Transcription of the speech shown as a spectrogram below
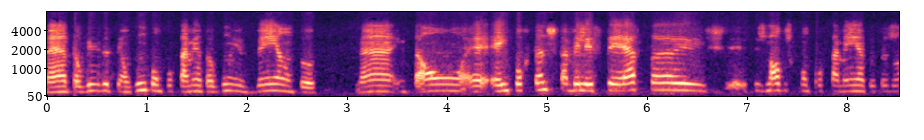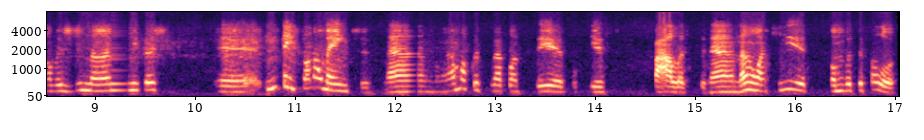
né? Talvez assim, algum comportamento, algum evento, né? Então é, é importante estabelecer essas, esses novos comportamentos, essas novas dinâmicas é, intencionalmente, né? Não é uma coisa que vai acontecer porque fala-se, né? Não, aqui, como você falou,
